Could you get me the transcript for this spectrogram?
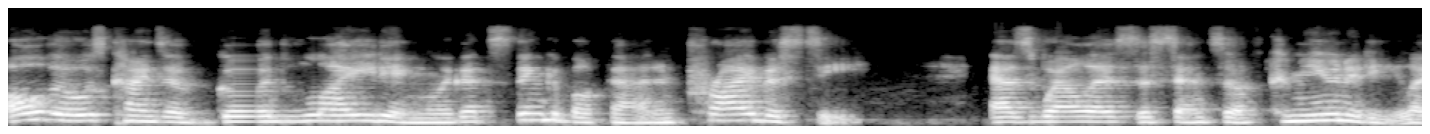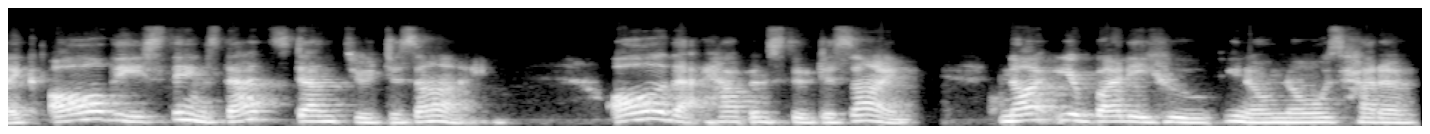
all those kinds of good lighting. Like, let's think about that and privacy, as well as the sense of community. Like, all these things that's done through design. All of that happens through design not your buddy who you know knows how to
